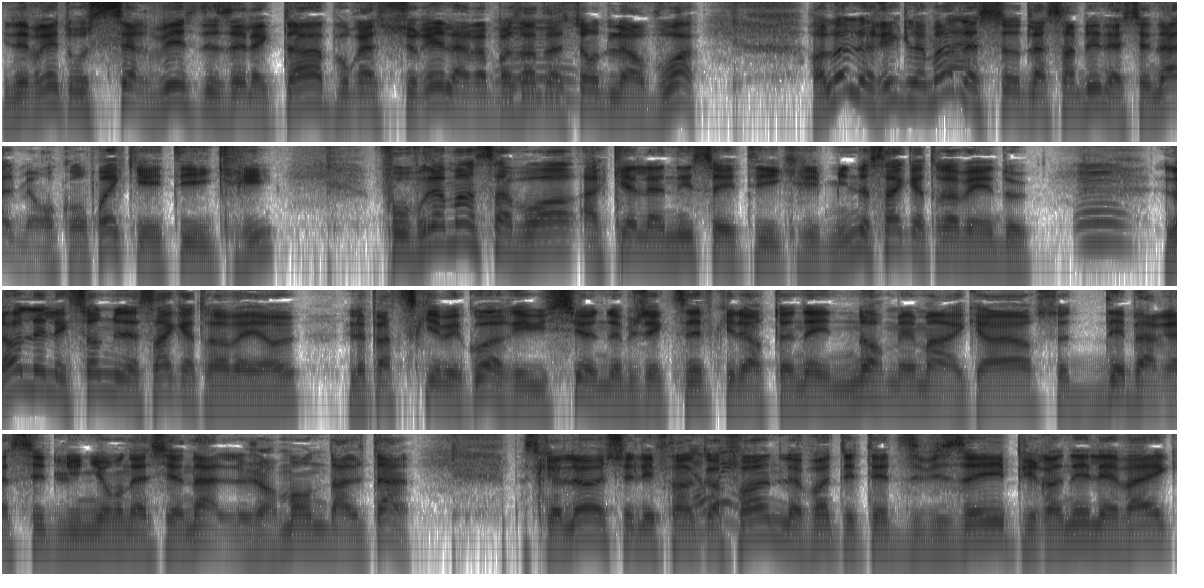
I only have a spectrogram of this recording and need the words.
il devrait être au service des électeurs pour assurer la représentation de leur voix. Alors là, le règlement de la- de l'Assemblée nationale, mais on comprend qu'il a été écrit. faut vraiment savoir à quelle année ça a été écrit. 1982. Lors de l'élection de 1981, le Parti québécois a réussi un objectif qui leur tenait énormément à cœur, se débarrasser de l'Union nationale. Je remonte dans le temps. Parce que là, chez les francophones, le vote était divisé, puis René Lévesque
